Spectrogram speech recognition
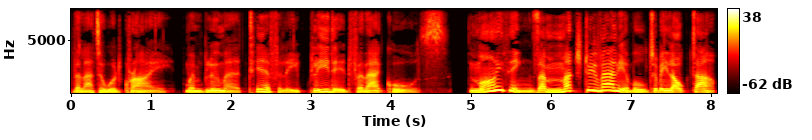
the latter would cry when Bloomah tearfully pleaded for that cause. My things are much too valuable to be locked up,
